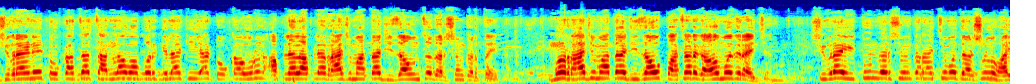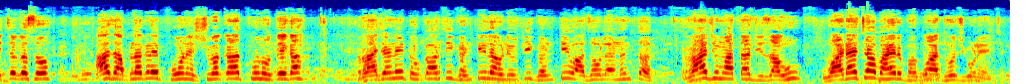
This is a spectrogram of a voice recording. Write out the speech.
शिवरायाने टोकाचा चांगला वापर केला की या टोकावरून आपल्याला आपल्या राजमाता जिजाऊंचं दर्शन करता येईल. मग राजमाता जिजाऊ पाचाड गावामध्ये राहायच्या. शिवराय इथून दर्शन करायचे मग दर्शन व्हायचं कसं? आज आपल्याकडे फोन आहे. शिवकाळात फोन होते का? राजाने टोकावरती घंटी लावली होती. घंटी वाजवल्यानंतर राजमाता जिजाऊ वाड्याच्या बाहेर भगवा ध्वज गुण यायचे.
